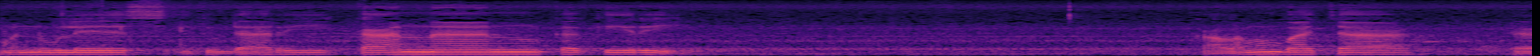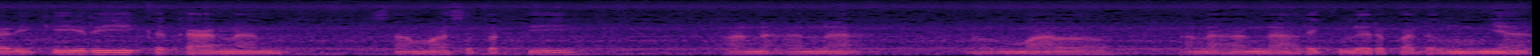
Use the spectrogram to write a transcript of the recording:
menulis itu dari kanan ke kiri. Kalau membaca dari kiri ke kanan, sama seperti anak-anak normal, anak-anak reguler pada umumnya.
